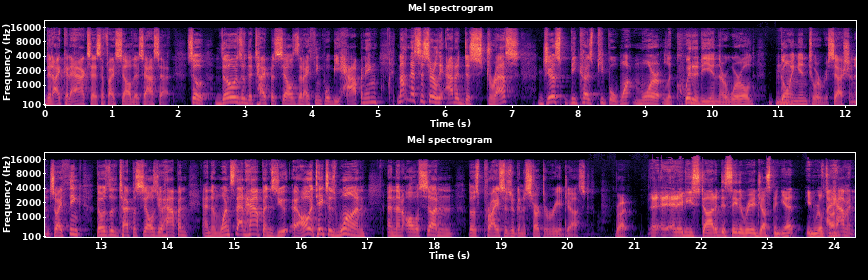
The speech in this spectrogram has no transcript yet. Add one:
that I could access if I sell this asset. So those are the type of sales that I think will be happening, not necessarily out of distress, just because people want more liquidity in their world mm-hmm. going mm. into a recession. And so I think those are the type of sales you'll happen. And then once that happens, you all it takes is one, and then all of a sudden those prices are going to start to readjust. Right. And have you started to see the readjustment yet in real time? I haven't.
